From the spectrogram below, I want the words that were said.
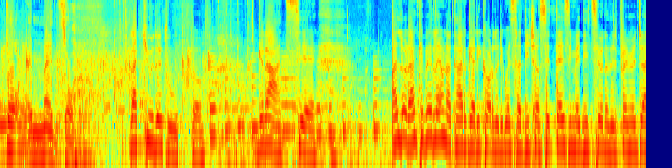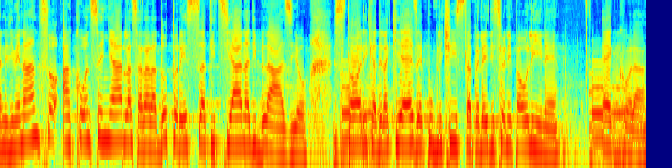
otto e mezzo. Racchiude tutto. Grazie. Allora, anche per lei una targa ricordo di questa diciassettesima edizione del premio Gianni di Venanzo. A consegnarla sarà la dottoressa Tiziana Di Blasio, storica della Chiesa e pubblicista per le edizioni Paoline. Eccola.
